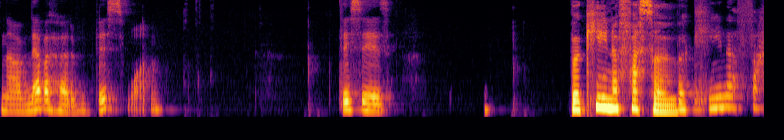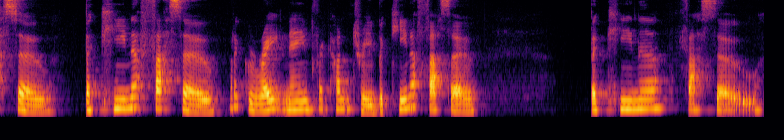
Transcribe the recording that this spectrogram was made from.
Now, I've never heard of this one. This is Burkina Faso, Burkina Faso. Burkina Faso. What a great name for a country. Burkina Faso. Burkina Faso.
